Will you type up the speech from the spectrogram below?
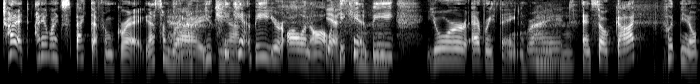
try to. I didn't want to expect that from Greg. That's something Right, you, he yeah. can't be your all in all. Like, he can't be mm-hmm. your everything. Right. Mm-hmm. And so God put, you know,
